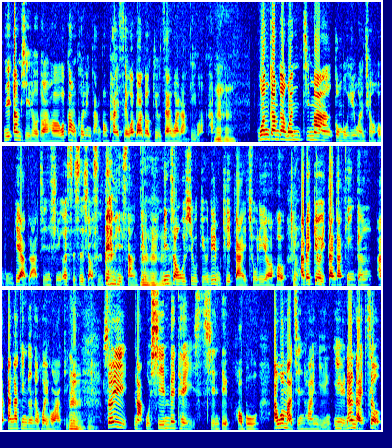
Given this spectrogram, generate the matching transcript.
你暗时落大雨，我敢有可能讲讲歹势，我无都救灾，我人伫外口。嗯阮感觉阮即马公务员完全服务业啦，进行二十四小时便利商店。嗯嗯嗯、民众有需求，你毋去甲伊处理又好，对啊，要叫伊等甲天光，啊，等甲天光就会花去。嗯嗯、所以若有心要替新的服务，啊，我嘛真欢迎，因为咱来做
